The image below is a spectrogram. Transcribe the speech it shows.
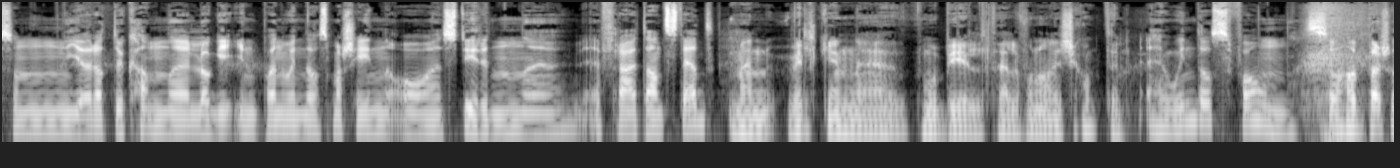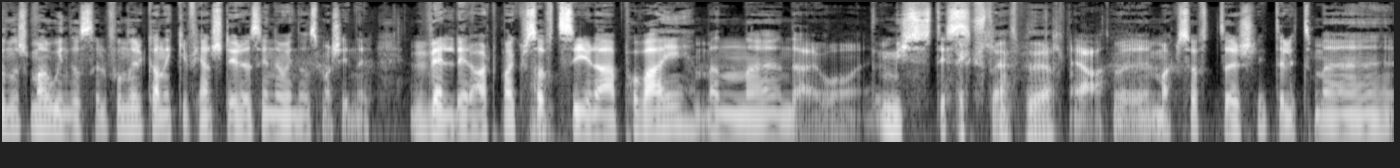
som gjør at du kan eh, logge inn på en Windows-maskin og styre den eh, fra et annet sted. Men hvilken mobiltelefon har han ikke kommet til? Windows Phone. Så personer som har Windows-telefoner, kan ikke fjernstyre sine Windows-maskiner. Veldig rart. Microsoft sier det er på vei, men det er jo mystisk. Ekstremt spesielt. Ja, Microsoft sliter litt med,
